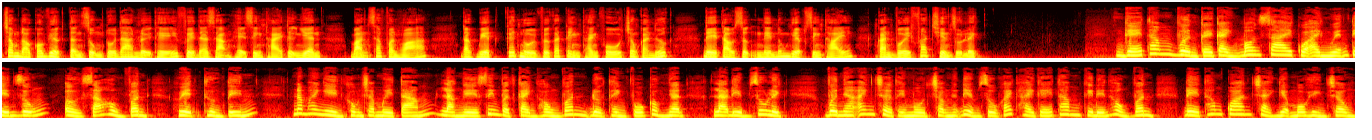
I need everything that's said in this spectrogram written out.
trong đó có việc tận dụng tối đa lợi thế về đa dạng hệ sinh thái tự nhiên, bản sắc văn hóa, đặc biệt kết nối với các tỉnh thành phố trong cả nước để tạo dựng nền nông nghiệp sinh thái gắn với phát triển du lịch. Ghé thăm vườn cây cảnh bonsai của anh Nguyễn Tiến Dũng ở xã Hồng Vân, huyện Thường Tín. Năm 2018, làng nghề sinh vật cảnh Hồng Vân được thành phố công nhận là điểm du lịch. Vườn nhà anh trở thành một trong những điểm du khách hay ghé thăm khi đến Hồng Vân để tham quan trải nghiệm mô hình trồng,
